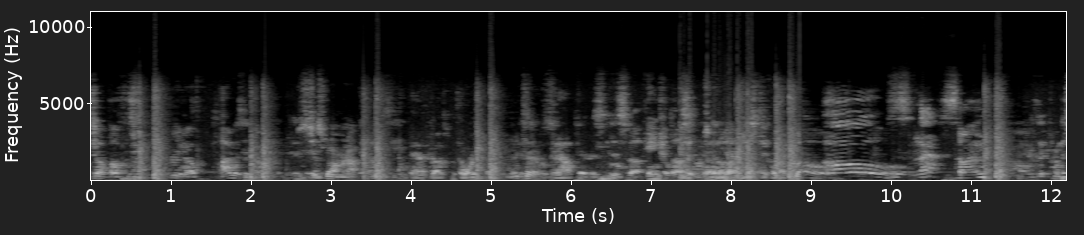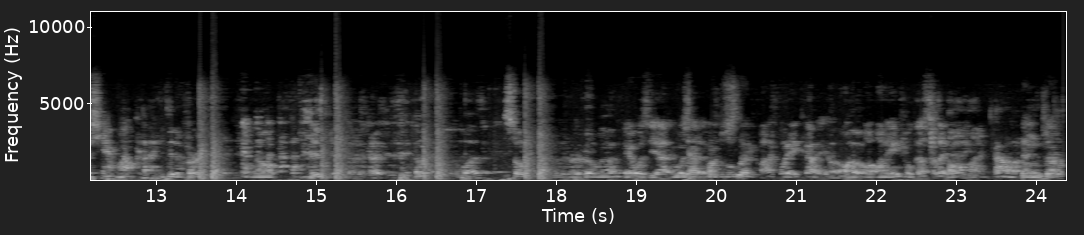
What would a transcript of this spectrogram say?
jump off the, you know, I was a young. It's just warming up. And I've seen bad drugs, but the worst drug Me that too. is out there is, is uh, angel dust. It's gonna let you away. Oh, snap, son. Oh, is it from the ShamWow guy? You did a very No. This It was, so, it was, yeah, it was Yeah, a one slip. five foot eight guy uh, on, on angel dust that I Oh my god. Then Jack,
